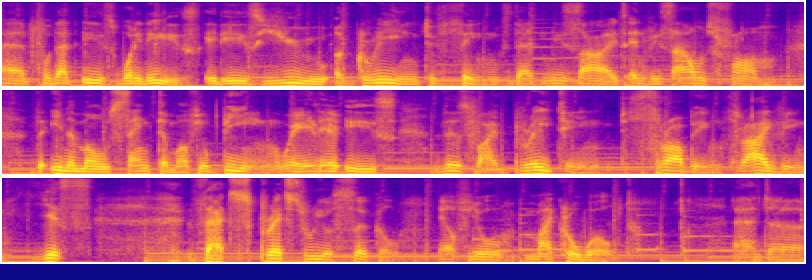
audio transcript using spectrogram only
And for that is what it is. It is you agreeing to things that resides and resounds from the innermost sanctum of your being, where there is this vibrating, throbbing, thriving yes that spreads through your circle of your micro world. And uh,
